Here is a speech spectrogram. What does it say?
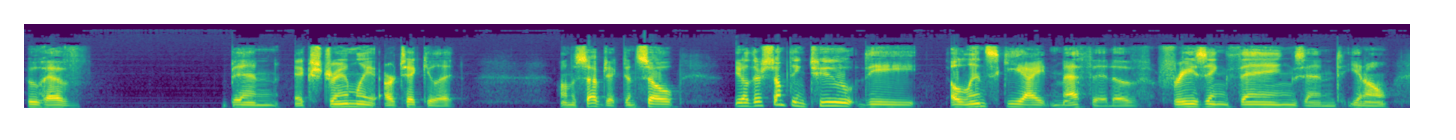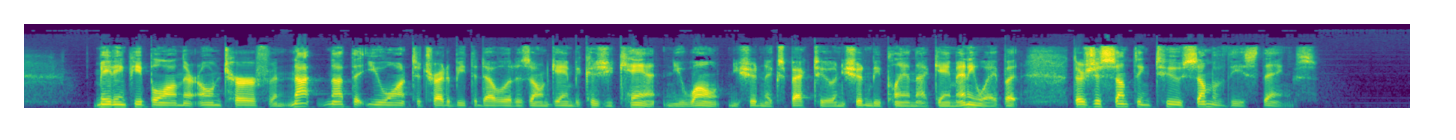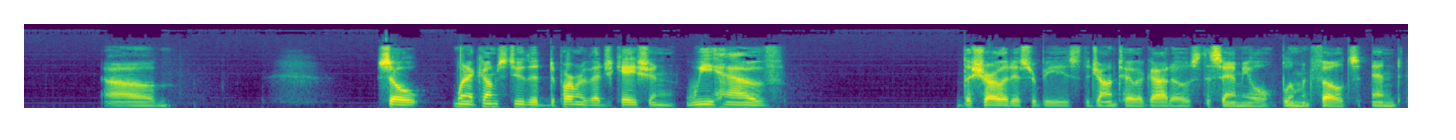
who have been extremely articulate on the subject. And so, you know, there's something to the Alinskyite method of freezing things and, you know, meeting people on their own turf and not not that you want to try to beat the devil at his own game because you can't and you won't and you shouldn't expect to and you shouldn't be playing that game anyway but there's just something to some of these things. Um, so when it comes to the Department of Education we have the Charlotte Iserbyts, the John Taylor Gattos, the Samuel Blumenfelds, and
